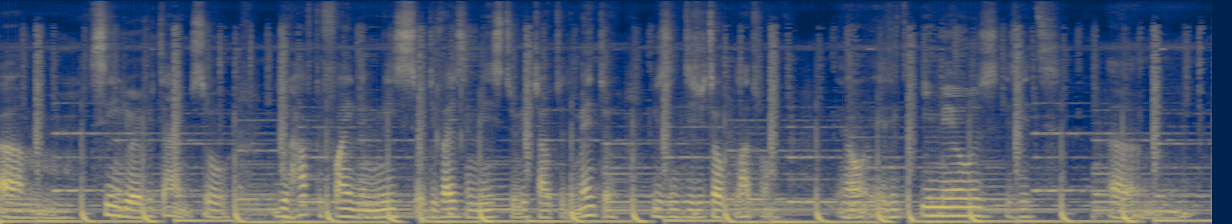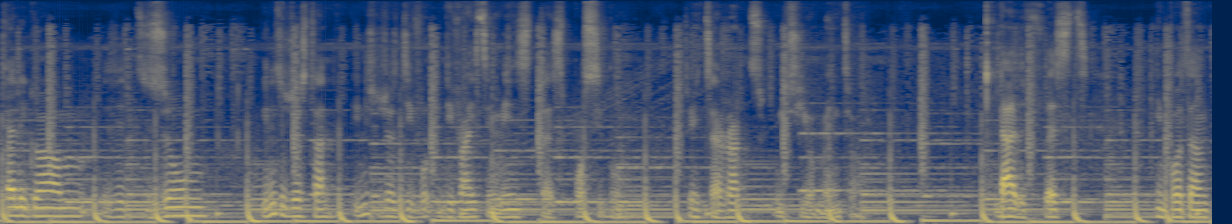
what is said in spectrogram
um, seeing you every time. So you have to find a means or devise a means to reach out to the mentor using digital platform. You know, is it emails? Is it um, Telegram? Is it Zoom? You need to just start. You need to just dev- devise a means that's possible to interact with your mentor. That's the first important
